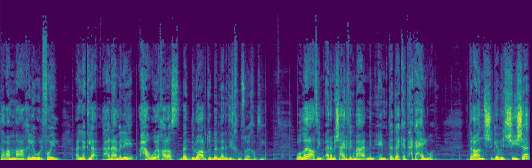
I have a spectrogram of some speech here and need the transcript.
طبعا مع غلو الفويل قال لك لا هنعمل إيه؟ حول خلاص بدلوه على طول بالمناديل 550 والله العظيم أنا مش عارف يا جماعة من إمتى ده كانت حاجة حلوة. ترانش جاب الشيشة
